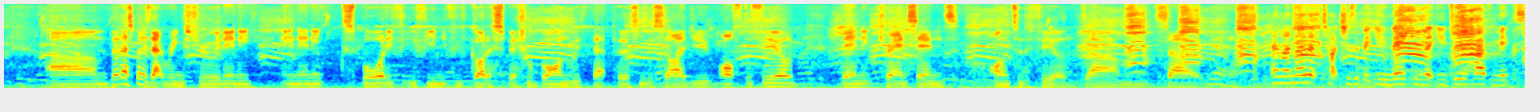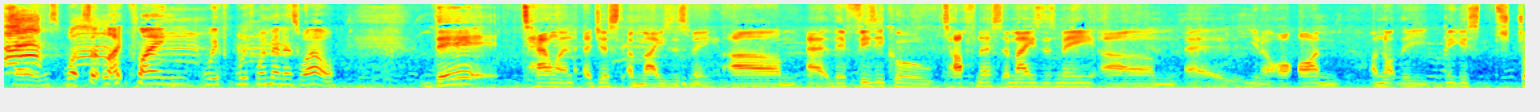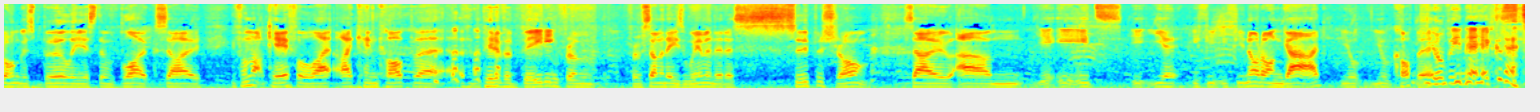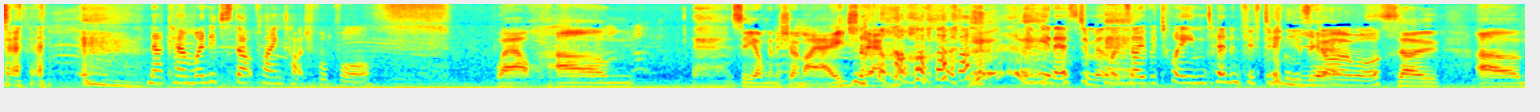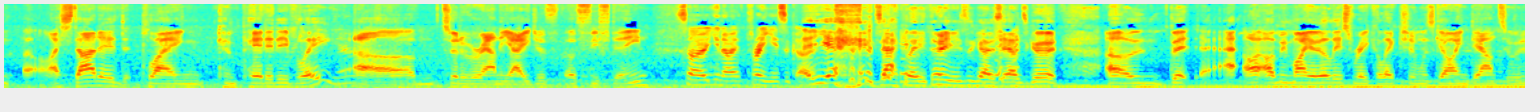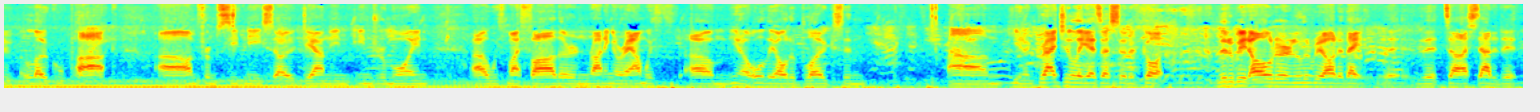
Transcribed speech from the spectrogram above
um, but I suppose that rings true in any in any sport. If, if, you, if you've got a special bond with that person beside you off the field, then it transcends onto the field. Um, so, yeah. And I know that touch is a bit unique in that you do have mixed teams. What's it like playing with, with women as well? their talent just amazes me. Um, uh, their physical toughness amazes me. Um, uh, you know, I, I'm I'm not the biggest, strongest, burliest of blokes, so if I'm not careful, I, I can cop a, a bit of a beating from from some of these women that are super strong. So um, i- i- it's i- yeah, if you if you're not on guard, you'll you'll cop it. You'll be next. now, Cam, when did you start playing touch football? Wow. Um, see, I'm going to show my age now. Give me an estimate, like say between 10 and 15 years ago, or So um, I started playing competitively, um, sort of around the age of, of 15. so, you know, three years ago. Yeah, exactly. Three years ago sounds good. Um, but I, I mean, my earliest recollection was going down to a local park. Uh, I'm from Sydney, so down in, in Drummoyne uh, with my father and running around with, um, you know, all the older blokes. And, um, you know, gradually as I sort of got a little bit older and a little bit older, they, that uh, I started to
